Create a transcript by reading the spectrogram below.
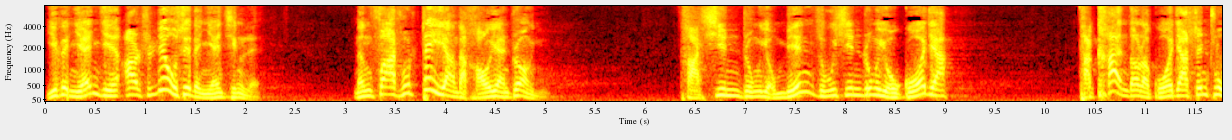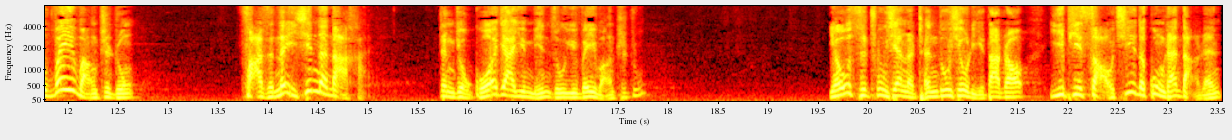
一个年仅二十六岁的年轻人，能发出这样的豪言壮语。他心中有民族，心中有国家。他看到了国家身处危亡之中，发自内心的呐喊，拯救国家与民族于危亡之中。由此出现了陈独秀、李大钊一批早期的共产党人，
